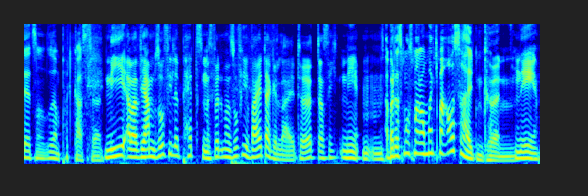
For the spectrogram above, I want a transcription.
hinsetzen und unseren Podcast hören. Nee, aber wir haben so viele Petzen, es wird immer so viel weitergeleitet, dass ich, nee, mm, mm. Aber das muss man auch manchmal aushalten können. Nee.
